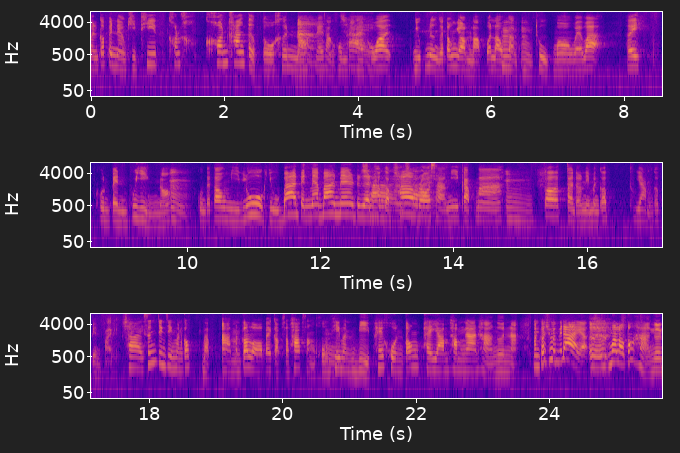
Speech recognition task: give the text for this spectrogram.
มันก็เป็นแนวคิดที่ค่อนค่อนข้างเติบโตขึ้นเนาะอ่าในสังคมไทใช่ยเพราะว่ายุคหนึ่งก็ต้องยอมรับว่าเราแบบอืมอืม ถูกมองไว้ว่า เฮ้ย คุณเป็นผู้หญิงเนาะอืม คุณก็ต้องมีลูกอยู่บ้านเป็นแม่บ้านแม่เรือนใช่ทำกับข้าวใช่ รอสามีกลับมา อืม ก็แต่ตอนนี้มันก็ทุ กอย่างมันก็เปลี่ยนไป ใช่ ซึ่งจริง ๆ มันก็แบบอะมันก็ล้อไปกับสภาพสังคมอืมที่มันบีบให้คนต้องพยายามทำงานหาเงินอะ มันก็ช่วยไม่ได้อะเออเมื่อเราต้องหาเงิน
